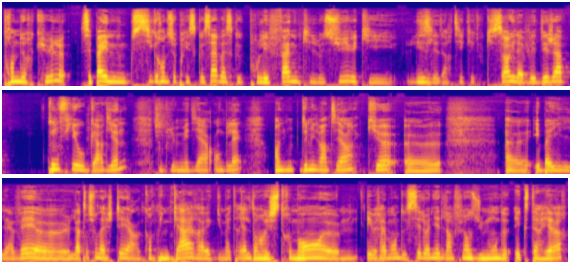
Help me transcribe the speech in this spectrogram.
prendre du recul. C'est pas une si grande surprise que ça parce que pour les fans qui le suivent et qui lisent les articles et tout qui sort, il avait déjà confié au Guardian, donc le média anglais, en 2021 que euh, et ben, il avait euh, l'intention d'acheter un camping-car avec du matériel d'enregistrement euh, et vraiment de s'éloigner de l'influence du monde extérieur.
